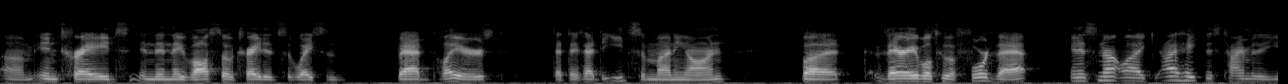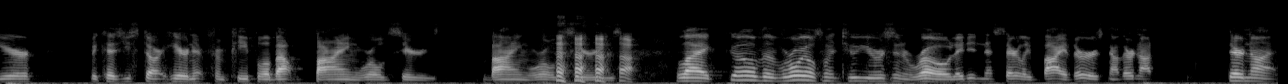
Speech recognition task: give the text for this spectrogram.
um, in trades, and then they've also traded away some bad players that they've had to eat some money on, but they're able to afford that. And it's not like I hate this time of the year because you start hearing it from people about buying World Series, buying World Series. Like, oh, the Royals went two years in a row. They didn't necessarily buy theirs. Now they're not, they're not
